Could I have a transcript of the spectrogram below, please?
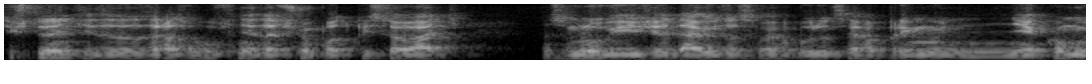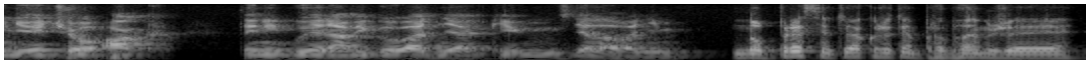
tí študenti zrazu hufne začnú podpisovať zmluvy, že dajú zo svojho budúceho príjmu niekomu niečo, ak ten ich bude navigovať nejakým vzdelávaním. No presne, to je akože ten problém, že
